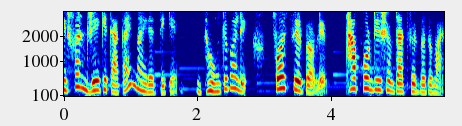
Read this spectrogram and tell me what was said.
ইরফান রেগে তাকায় মায়েরার দিকে, ধমকে বলে হোয়াটস এর প্রবলেম থাপ্পড় দিয়ে সব দাঁত ফেলব তোমার।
